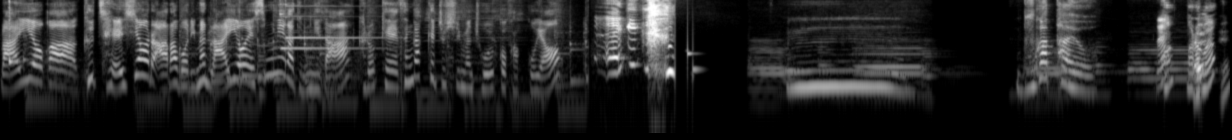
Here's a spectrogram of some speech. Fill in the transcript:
라이어가 그 제시어를 알아버리면 라이어의 승리가 됩니다. 그렇게 생각해 주시면 좋을 것 같고요. 음. 무 같아요. 어? 뭐라고요? 네?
